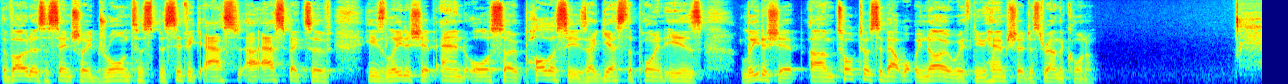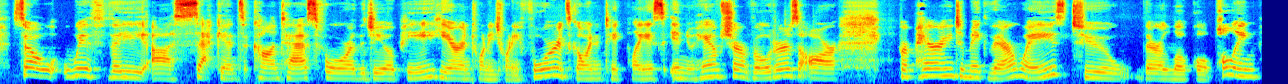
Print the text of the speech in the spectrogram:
the voters essentially drawn to specific as- uh, aspects of his leadership and also policies. I guess the point is leadership. Um, talk to us about what we know with New Hampshire just around the corner. So, with the uh, second contest for the GOP here in 2024, it's going to take place in New Hampshire. Voters are preparing to make their ways to their local polling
